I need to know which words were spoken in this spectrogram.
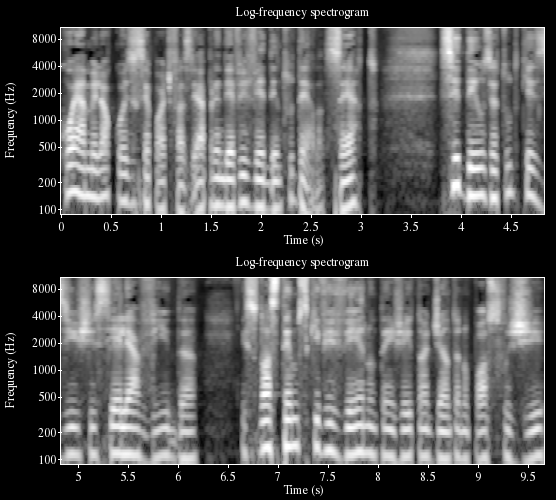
qual é a melhor coisa que você pode fazer? É aprender a viver dentro dela, certo? Se Deus é tudo que existe, se Ele é a vida, isso nós temos que viver, não tem jeito, não adianta, eu não posso fugir.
